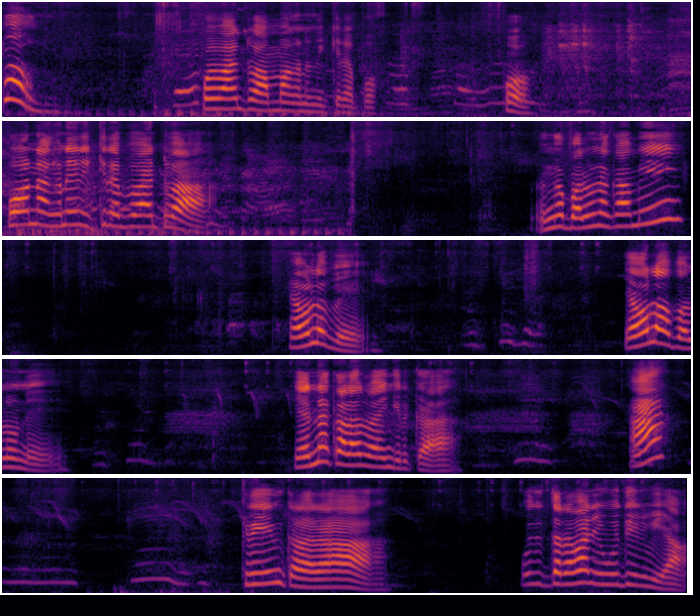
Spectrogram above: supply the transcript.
போ. போய் வாங்கிட்டு வா அம்மா நிற்கிறேன் போ. போ. போ நான் நிற்கிறேன் போய் வாங்கிட்டு வா. எங்கே பலூனை காமி? எவ்வளவு? எவ்வளோ பலூனு? என்ன கலர் வாங்கியிருக்கா? ஆ? க்ரீன் கலரா? ஊதி தரவா நீ ஊதிடுவியா?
